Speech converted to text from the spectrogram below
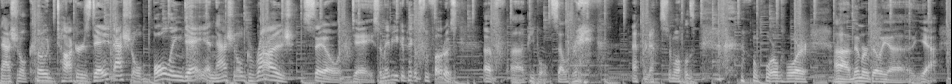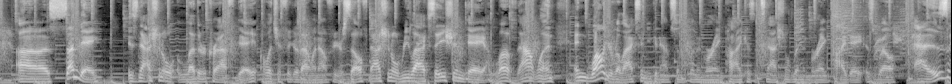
National Code Talkers Day, National Bowling Day, and National Garage Sale Day. So maybe you could pick up some photos of uh, people celebrating. I don't know, some old World War uh, memorabilia. Yeah. Uh, Sunday is National Leathercraft Day. I'll let you figure that one out for yourself. National Relaxation Day. I love that one. And while you're relaxing, you can have some lemon meringue pie because it's National Lemon Meringue Pie Day as well as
